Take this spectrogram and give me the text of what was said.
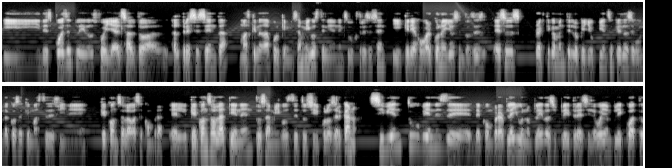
Y después del Play 2 fue ya el salto al, al 360, más que nada porque mis amigos tenían Xbox 360 y quería jugar con ellos, entonces eso es prácticamente lo que yo pienso que es la segunda cosa que más te define qué consola vas a comprar. El qué consola tienen tus amigos de tu círculo cercano. Si bien tú vienes de, de comprar Play 1, Play 2 y Play 3 y luego ya en Play 4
